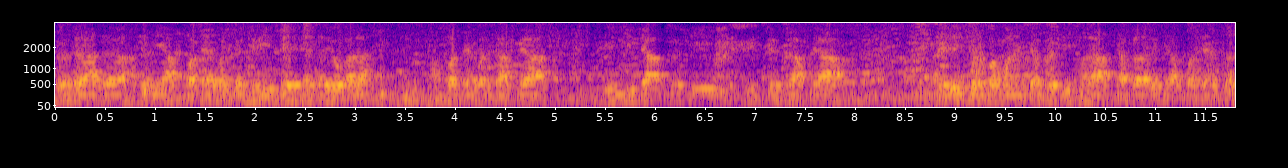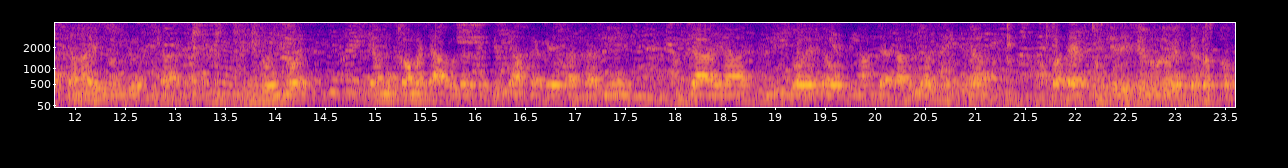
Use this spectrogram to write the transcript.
खरं तर आज आदरणीय आप्पासाहेबांच्या घरी इथे येण्याचा योग आला. आप्पासाहेबांचा आपल्या दिंडीच्या प्रती क्षेत्र आपल्या रेडेश्वर भगवानांच्या प्रती. मला आता कळालं की आप्पासाहेब असताना दोन दिवस तिथं असतात. दोन दिवस या मुक्कामाच्या अगोदर देखील ते आपल्याकडे येत असतात. मी आमच्या या दिल्ली सोहळ्याच्या वतीनं आमच्या तालुक्याच्या वतीनं आप्पासाहेब तुमचे देखील ऋण व्यक्त करतो.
